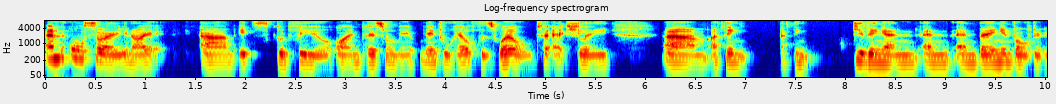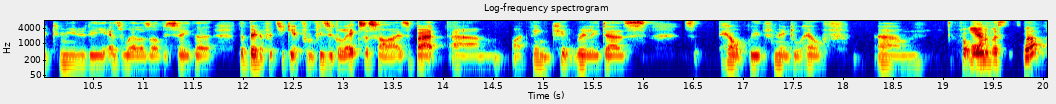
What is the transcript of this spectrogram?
And also, you know, um, it's good for your own personal me- mental health as well to actually um, I think I think giving and and and being involved in a community as well as obviously the the benefits you get from physical exercise but um, I think it really does help with mental health um, for yeah. all of us as well.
